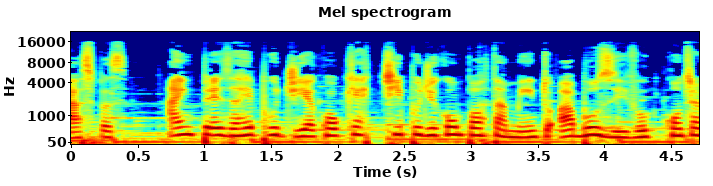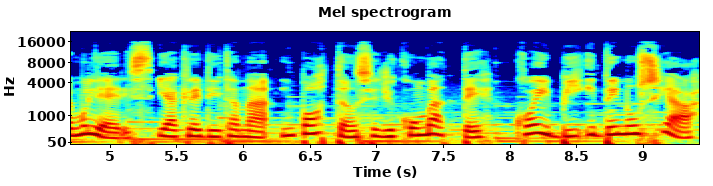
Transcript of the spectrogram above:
Aspas, a empresa repudia qualquer tipo de comportamento abusivo contra mulheres e acredita na importância de combater, coibir e denunciar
